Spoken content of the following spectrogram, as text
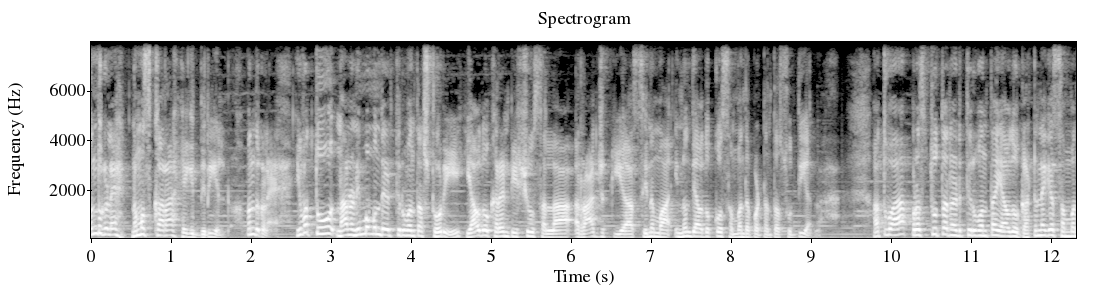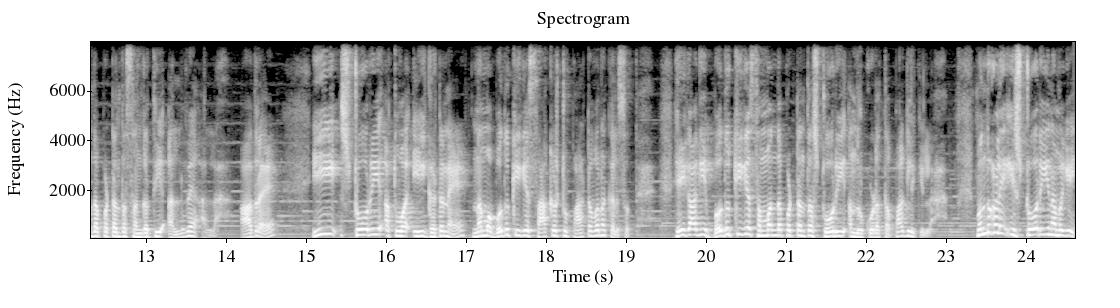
ಬಂಧುಗಳೇ, ನಮಸ್ಕಾರ, ಹೇಗಿದ್ದೀರಿ ಎಲ್ಲರೂ? ಬಂಧುಗಳೇ, ಇವತ್ತು ನಾನು ನಿಮ್ಮ ಮುಂದೆ ಇಡ್ತಿರುವಂಥ ಸ್ಟೋರಿ ಯಾವುದೋ ಕರೆಂಟ್ ಇಶ್ಯೂಸ್ ಅಲ್ಲ, ರಾಜಕೀಯ ಸಿನಿಮಾ ಇನ್ನೊಂದು ಯಾವುದಕ್ಕೂ ಸಂಬಂಧಪಟ್ಟಂಥ ಸುದ್ದಿ ಅಲ್ಲ. ಅಥವಾ ಪ್ರಸ್ತುತ ನಡೀತಿರುವಂಥ ಯಾವುದೋ ಘಟನೆಗೆ ಸಂಬಂಧಪಟ್ಟಂಥ ಸಂಗತಿ ಅಲ್ವೇ ಅಲ್ಲ. ಆದರೆ ಈ ಸ್ಟೋರಿ ಅಥವಾ ಈ ಘಟನೆ ನಮ್ಮ ಬದುಕಿಗೆ ಸಾಕಷ್ಟು ಪಾಠವನ್ನು ಕಲಿಸುತ್ತೆ. ಹೀಗಾಗಿ ಬದುಕಿಗೆ ಸಂಬಂಧಪಟ್ಟಂಥ ಸ್ಟೋರಿ ಅಂದರೂ ಕೂಡ ತಪ್ಪಾಗ್ಲಿಕ್ಕಿಲ್ಲ. ಬಂಧುಗಳೇ, ಈ ಸ್ಟೋರಿ ನಮಗೆ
